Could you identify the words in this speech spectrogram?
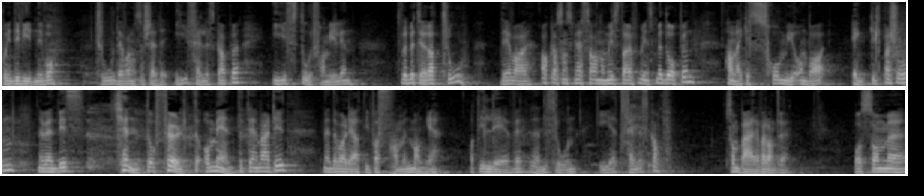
på individnivå. Tro det var noe som skjedde i fellesskapet, i storfamilien. Så det betyr at tro det var akkurat sånn som jeg sa nå i stad i forbindelse med dåpen. handla ikke så mye om hva enkeltpersonen nødvendigvis kjente og følte og mente til enhver tid, men det var det at vi var sammen mange. At vi lever denne troen i et fellesskap som bærer hverandre. Og som eh,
